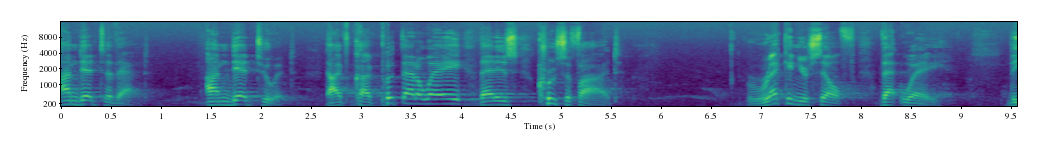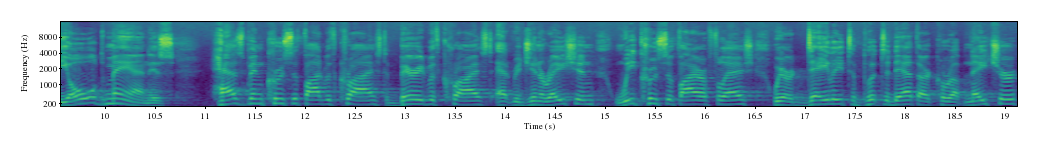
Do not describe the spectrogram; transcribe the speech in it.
I'm dead to that. I'm dead to it. I've, I've put that away. That is crucified. Reckon yourself that way. The old man is has been crucified with Christ, buried with Christ at regeneration. We crucify our flesh. We are daily to put to death our corrupt nature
